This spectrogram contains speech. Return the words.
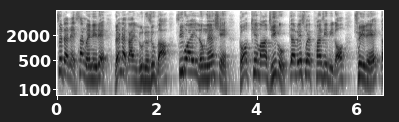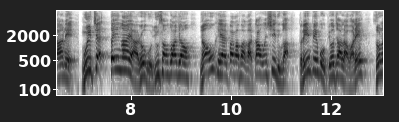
စစ်တပ်နဲ့ဆက်နွယ်နေတဲ့လက်နက်ကိုင်းလူတစုကစီးပွားရေးလုပ်ငန်းရှင်ဒေါ်ခင်မာကြီးကိုပြန်ပေးဆွဲဖမ်းဆီးပြီးတော့ရွှေတဲ့ကားနဲ့ငွေကျပ်3900တို့ကိုယူဆောင်သွားကြောင်းညောင်ဦးခရိုင်ပကဖကတာဝန်ရှိသူကသတင်းပေးဖို့ပြောကြားလာပါတယ်။ဇွန်လ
